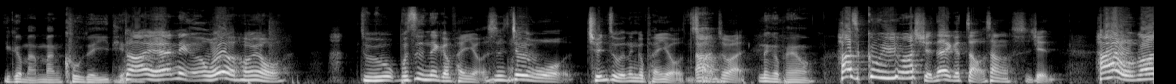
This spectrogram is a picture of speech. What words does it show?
一个蛮蛮酷的一天。对啊，那个我有朋友，就不是那个朋友，是就是我群主的那个朋友传出来那个朋友。他是故意妈选在一个早上时间，他害我妈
